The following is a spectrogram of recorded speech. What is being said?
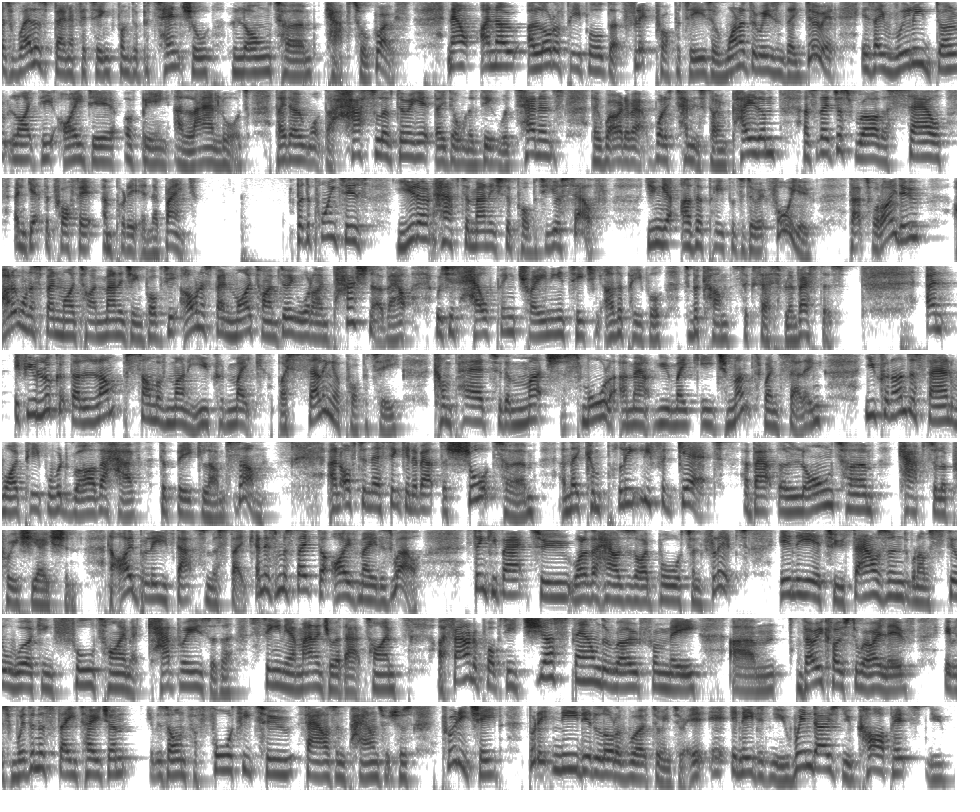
as well as benefiting from the potential long-term capital growth. Now, I know a lot of people that flip properties and one of the reasons they do it is they really don't like the idea of being a landlord. They don't want the hassle of doing it. They don't want to deal with tenants. They're worried about what if tenants don't pay them. And so they just rather sell and get the profit and put it in the bank. But the point is, you don't have to manage the property yourself. You can get other people to do it for you. That's what I do. I don't want to spend my time managing property. I want to spend my time doing what I'm passionate about, which is helping, training, and teaching other people to become successful investors. And if you look at the lump sum of money you could make by selling a property compared to the much smaller amount you make each month when selling, you can understand why people would rather have the big lump sum. And often they're thinking about the short term and they completely forget about the long term capital appreciation. Now, I believe that's a mistake. And it's a mistake that I've made as well. Thinking back to one of the houses I bought and flipped in the year 2000, when I was still working full time at Cadbury's as a senior manager at that time, I found a property just down the road from me, um, very close to where I live. It was with an estate agent. It was on for £42,000, which was pretty cheap, but it needed a lot of work doing to it. It, it, it needed new windows, new carpets, new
